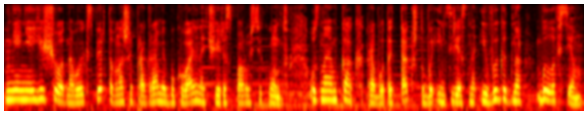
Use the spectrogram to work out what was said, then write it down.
Мнение еще одного эксперта в нашей программе буквально через пару секунд. Узнаем, как работать так, чтобы интересно и выгодно было всем.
